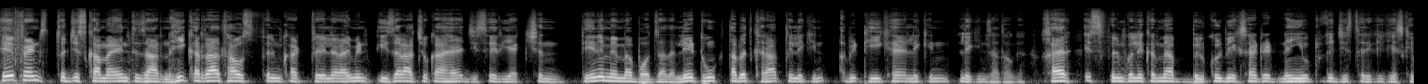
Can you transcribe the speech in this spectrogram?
हे फ्रेंड्स तो जिसका मैं इंतज़ार नहीं कर रहा था उस फ़िल्म का ट्रेलर आई मीन टीज़र आ चुका है, जिसे रिएक्शन देने में मैं बहुत ज़्यादा लेट हूँ, तबियत खराब थी, लेकिन अभी ठीक है, लेकिन लेकिन ज़्यादा हो गया। खैर, इस फ़िल्म को लेकर मैं अब बिल्कुल भी एक्साइटेड नहीं हूँ, क्योंकि जिस तरीके के इसके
